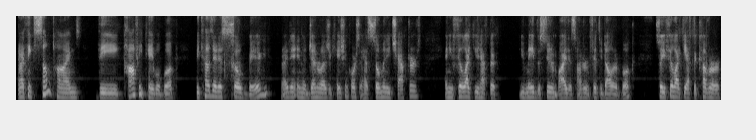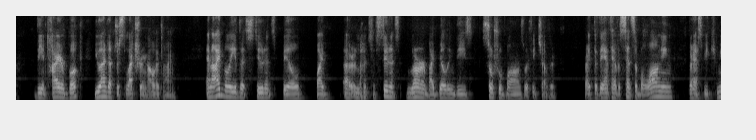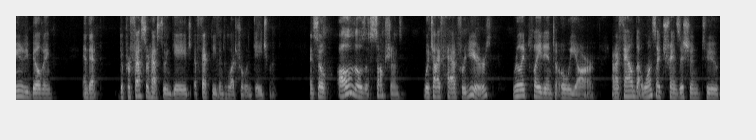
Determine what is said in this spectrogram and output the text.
And I think sometimes the coffee table book, because it is so big, right, in a general education course, it has so many chapters, and you feel like you have to you made the student buy this $150 book. So you feel like you have to cover the entire book. You end up just lecturing all the time. And I believe that students build by, uh, students learn by building these social bonds with each other, right? That they have to have a sense of belonging, there has to be community building, and that the professor has to engage effective intellectual engagement. And so all of those assumptions, which I've had for years, really played into OER. And I found that once I transitioned to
